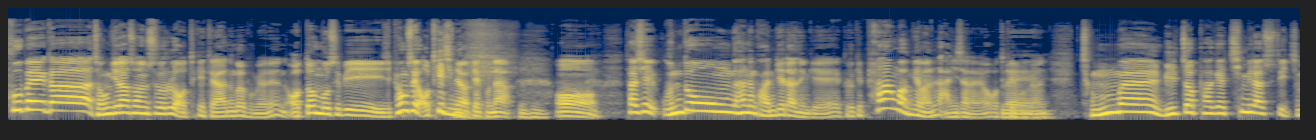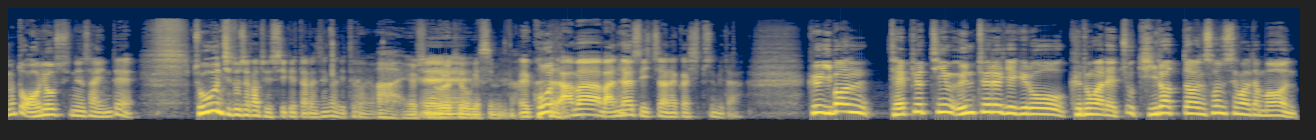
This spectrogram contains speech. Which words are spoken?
후배가 정진아 선수를 어떻게 대하는 걸 보면은 어떤 모습이 이제 평소에 어떻게 지내왔겠구나. 어, 사실 운동하는 관계라는 게 그렇게 편한 관계만은 아니잖아요. 어떻게 네. 보면 정말 밀접하게 친밀할 수도 있지만 또 어려울 수 있는 사이인데 좋은 지도자가 될 수 있겠다는 생각이 들어요. 아, 열심히 예. 노력해 보겠습니다. 네, 곧 아마 만날 수 있지 않을까 싶습니다. 그 이번 대표팀 은퇴를 계기로 그동안에 쭉 길었던 선수 생활도 한번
